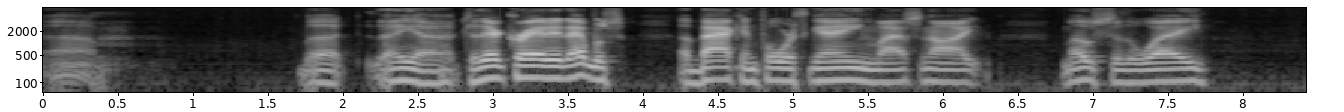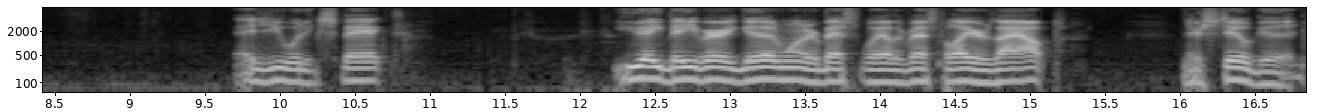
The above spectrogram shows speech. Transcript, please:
Um, but they, uh, to their credit, that was a back and forth game last night, most of the way, as you would expect. UAB very good, one of their best, well, their best players out. They're still good.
